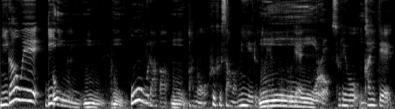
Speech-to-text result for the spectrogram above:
似顔絵リおーディングオーラがあの夫婦さんは見えるとおいうことでそれを書いて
